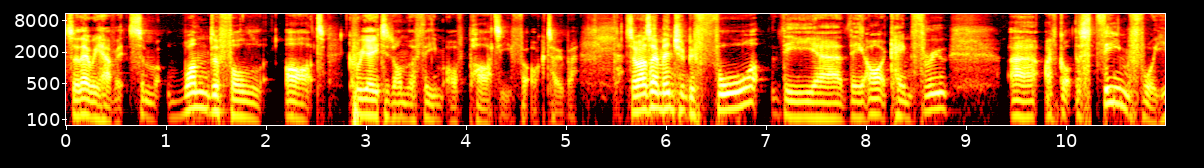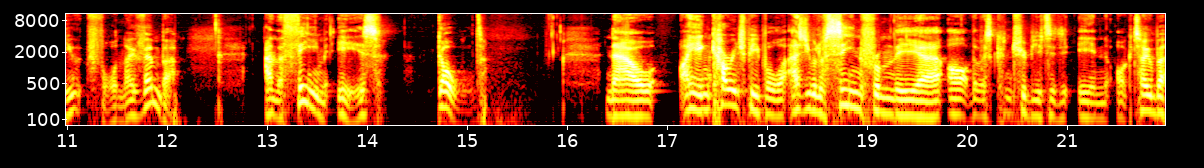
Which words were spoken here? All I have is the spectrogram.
So there we have it, some wonderful art created on the theme of party for October. So as I mentioned before, the uh, the art came through. Uh, I've got this theme for you for November, and the theme is gold. Now I encourage people, as you will have seen from the uh, art that was contributed in October,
